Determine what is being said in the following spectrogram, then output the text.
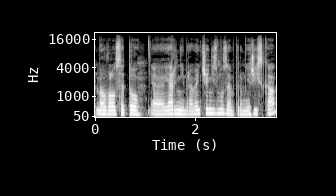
Jmenovalo se to eh, Jarní mravenčení s muzeem Kroměřížska.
